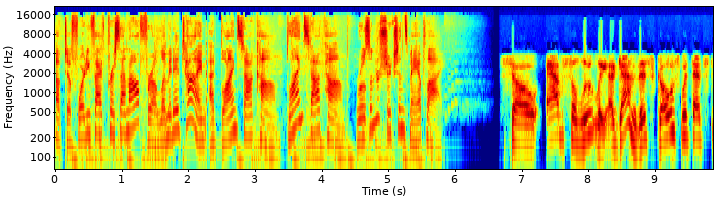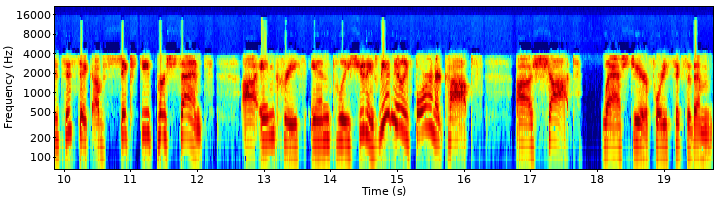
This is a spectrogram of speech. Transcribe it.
Up to 45% off for a limited time at Blinds.com. Blinds.com. Rules and restrictions may apply. So, absolutely. Again, this goes with that statistic of 60% uh, increase in police shootings. We had nearly 400 cops uh, shot last year, 46 of them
